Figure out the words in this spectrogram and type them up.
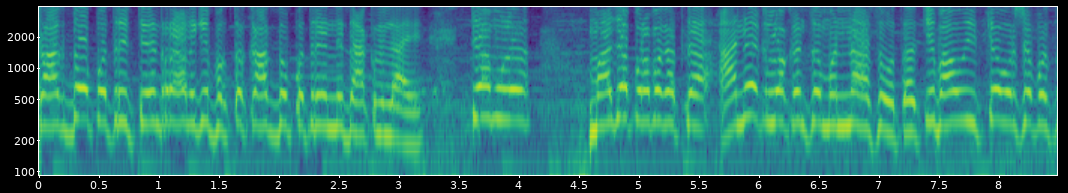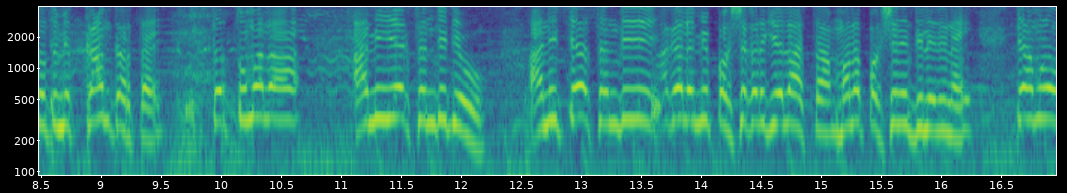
कागदोपत्री टेंडर आले की फक्त कागदोपत्री यांनी दाखवलेलं आहे. त्यामुळं माझ्या प्रभागातल्या अनेक लोकांचं म्हणणं असं होतं की भाऊ इतक्या वर्षापासून तुम्ही काम करताय. तर तुम्हाला आम्ही एक संधी देऊ. आणि त्या संधी मागायला मी पक्षाकडे गेला असता मला पक्षाने दिलेली नाही. त्यामुळं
